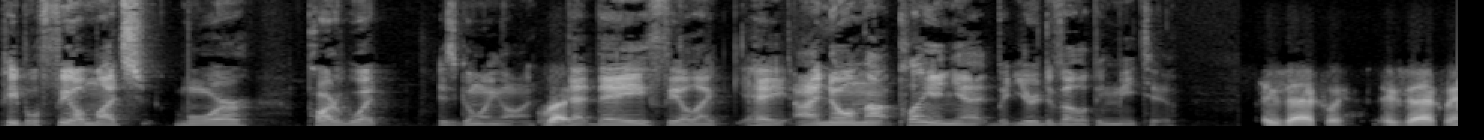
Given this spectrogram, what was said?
people feel much more part of what is going on. Right. That they feel like, hey, I know I'm not playing yet, but you're developing me too. Exactly, exactly.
